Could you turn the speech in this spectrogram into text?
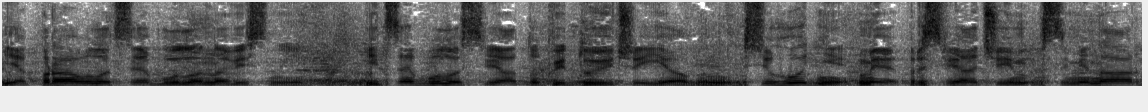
Як правило, це було навесні, і це було свято квітуючої яблуні. Сьогодні ми присвячуємо семінар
